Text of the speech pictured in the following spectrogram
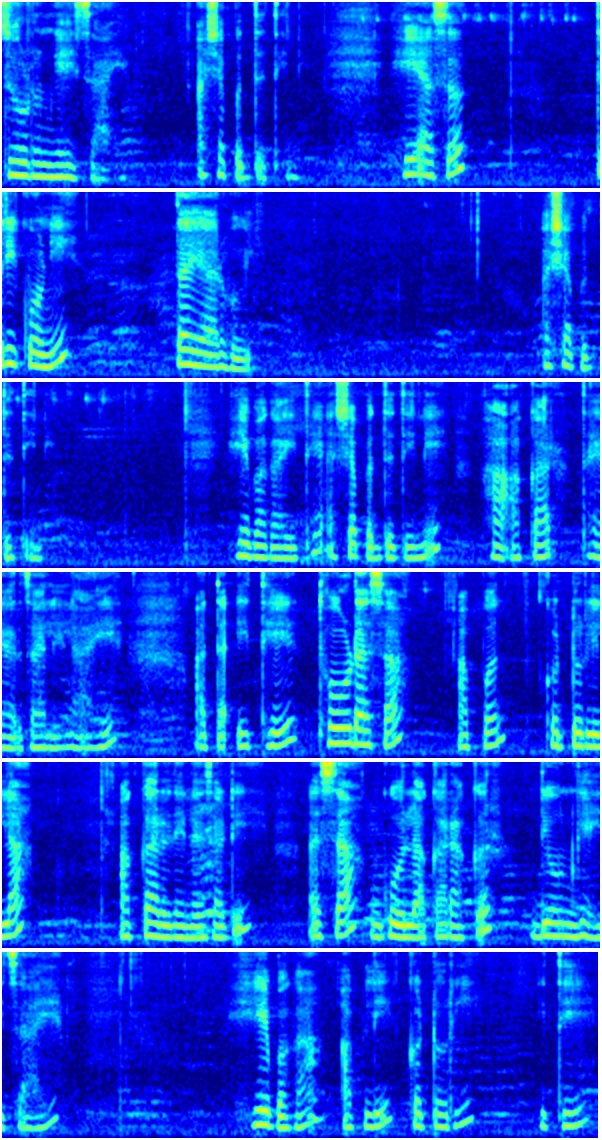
जोडून घ्यायचा आहे. अशा पद्धतीने. हे असं त्रिकोणी तयार होईल. अशा पद्धतीने. हे बघा इथे अशा पद्धतीने हा आकार तयार झालेला आहे. आता इथे थोडासा आपण कटोरीला आकार देण्यासाठी असा गोलाकार आकार देऊन घ्यायचा आहे. हे बघा आपली कटोरी इथे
